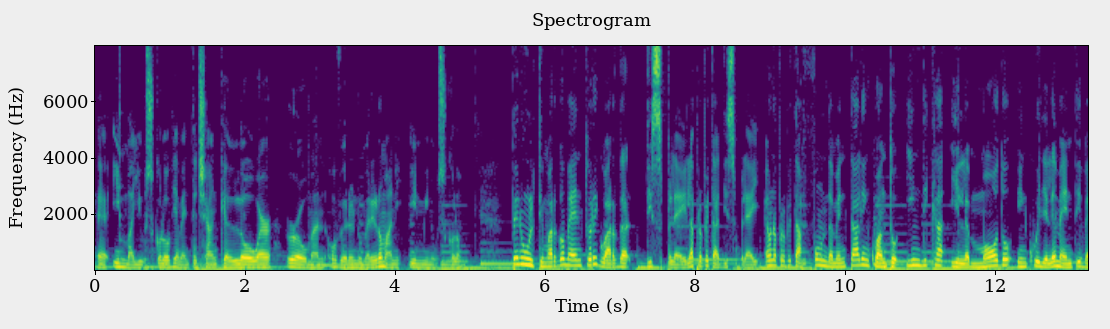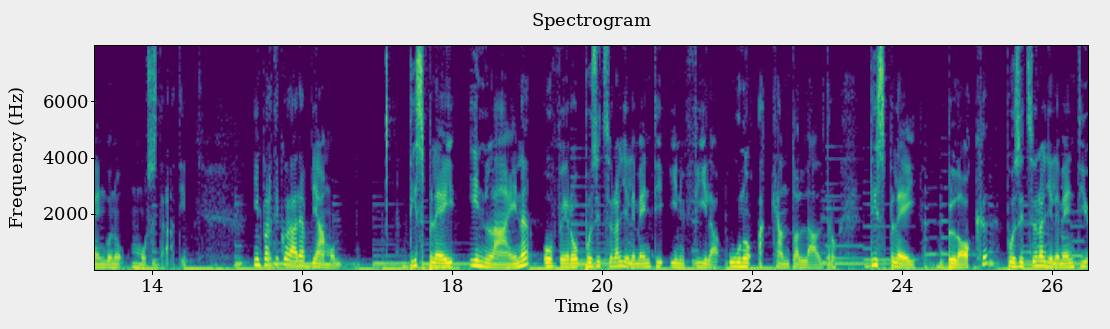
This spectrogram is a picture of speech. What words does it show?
eh, in maiuscolo, ovviamente c'è anche lower roman, ovvero i numeri romani in minuscolo. Penultimo argomento riguarda display, la proprietà display è una proprietà fondamentale in quanto indica il modo in cui gli elementi vengono mostrati. In particolare abbiamo display inline, ovvero posiziona gli elementi in fila uno accanto all'altro. Display block posiziona gli elementi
